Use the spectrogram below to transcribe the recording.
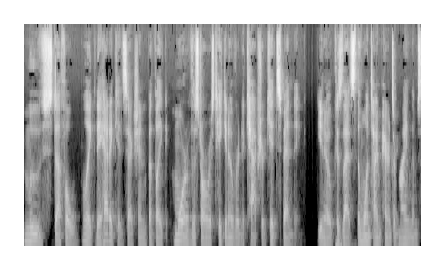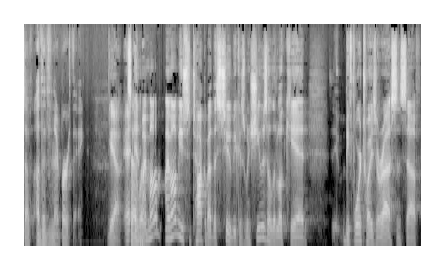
moved stuff like they had a kids section but like more of the store was taken over to capture kids spending you know because that's the one time parents are buying them stuff other than their birthday Yeah, and, So, and my mom, my mom used to talk about this too because when she was a little kid, before Toys R Us and stuff,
